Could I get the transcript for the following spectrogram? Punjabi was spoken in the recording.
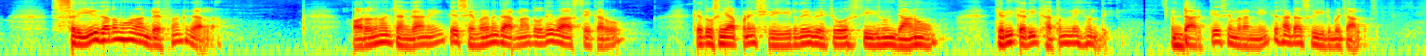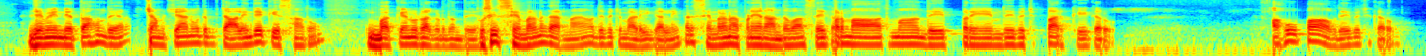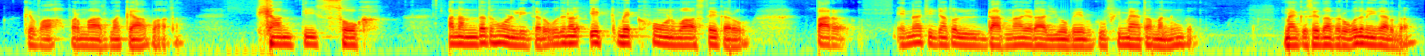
ਸਰੀਰ ਖਤਮ ਹੋਣਾ ਡਿਫਰੈਂਟ ਗੱਲ ਆ। ਔਰ ਉਹਦੇ ਨਾਲ ਚੰਗਾ ਨਹੀਂ ਕਿ ਸਿਮਰਨ ਕਰਨਾ ਤਾਂ ਉਹਦੇ ਵਾਸਤੇ ਕਰੋ ਕਿ ਤੁਸੀਂ ਆਪਣੇ ਸਰੀਰ ਦੇ ਵਿੱਚ ਉਸ ਚੀਜ਼ ਨੂੰ ਜਾਣੋ ਜਿਹੜੀ ਕਦੀ ਖਤਮ ਨਹੀਂ ਹੁੰਦੀ। ਡਰ ਕੇ ਸਿਮਰਨ ਨਹੀਂ ਕਿ ਸਾਡਾ ਸਰੀਰ ਬਚਾ ਲਓ ਜਿਵੇਂ ਨੇਤਾ ਹੁੰਦੇ ਆ ਨਾ, ਚਮਚਿਆਂ ਨੂੰ ਤੇ ਬਚਾ ਲੈਂਦੇ ਕੇਸਾਂ ਤੋਂ, ਬਾਕੀਆਂ ਨੂੰ ਰਗੜ ਦਿੰਦੇ ਤੁਸੀਂ ਸਿਮਰਨ ਕਰਨਾ ਹੈ ਉਹਦੇ ਵਿੱਚ ਮਾੜੀ ਗੱਲ ਨਹੀਂ, ਪਰ ਸਿਮਰਨ ਆਪਣੇ ਆਨੰਦ ਵਾਸਤੇ ਪਰਮਾਤਮਾ ਦੇ ਪ੍ਰੇਮ ਦੇ ਵਿੱਚ ਭਰ ਕੇ ਕਰੋ। ਅਹੋ ਭਾਵ ਦੇ ਵਿੱਚ ਕਰੋ ਕਿ ਵਾਹ, ਪਰਮਾਤਮਾ ਕੀ ਬਾਤ ਆ। ਸ਼ਾਂਤੀ, ਸੁਖ, ਆਨੰਦਿਤ ਹੋਣ ਲਈ ਕਰੋ, ਉਹਦੇ ਨਾਲ ਇੱਕ ਇੱਕਮਿਕ ਹੋਣ ਵਾਸਤੇ ਕਰੋ। ਪਰ ਇਹਨਾਂ ਚੀਜ਼ਾਂ ਤੋਂ ਡਰਨਾ ਜਿਹੜਾ ਜੀ ਉਹ ਬੇਵਕੂਫੀ, ਮੈਂ ਤਾਂ ਮੰਨੂਗਾ। ਮੈਂ ਕਿਸੇ ਦਾ ਵਿਰੋਧ ਨਹੀਂ ਕਰਦਾ।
